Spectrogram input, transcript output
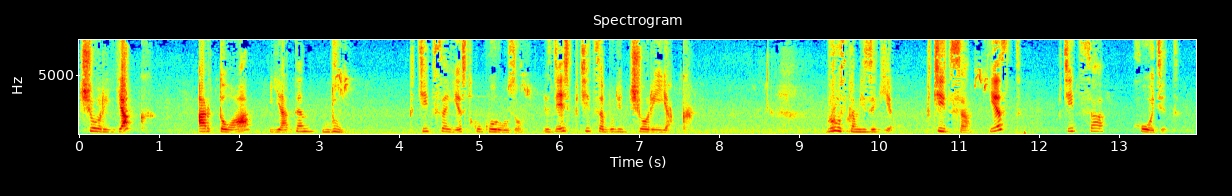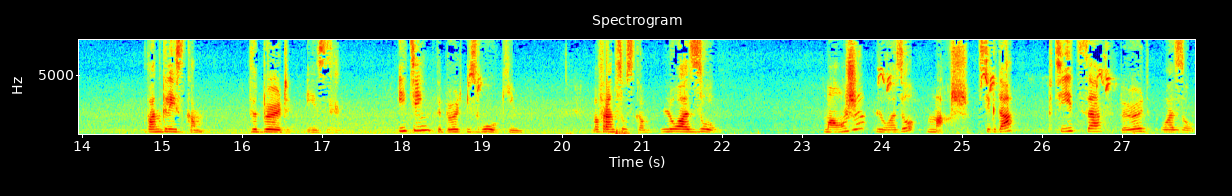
чорьяк артоа ятен ду. Птица ест кукурузу. Здесь птица будет чорьяк. В русском языке птица ест, птица ходит. В английском the bird is eating, the bird is walking во французском l'oiseau mange, l'oiseau marche. Всегда птица, bird, oiseau.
